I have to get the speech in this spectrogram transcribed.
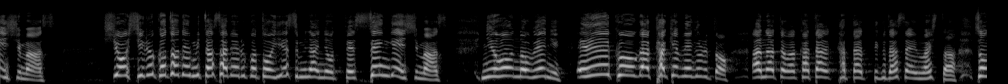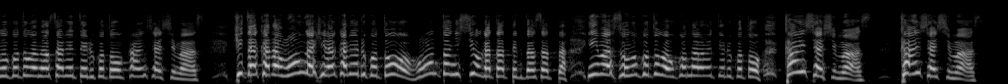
言します。主を知ることで満たされることをイエス皆によって宣言します。日本の上に栄光が駆け巡るとあなたは語ってくださいました。そのことがなされていることを感謝します。北から門が開かれることを本当に主を語ってくださった。今そのことが行われていることを感謝します。感謝します。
